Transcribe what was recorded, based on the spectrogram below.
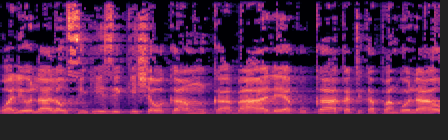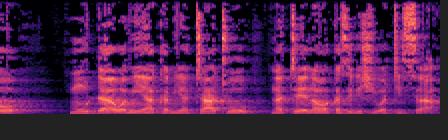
waliolala usingizi kisha wakaamka baada ya kukaa katika pango lao muda wa miaka mia tatu na tena wakazidishiwa tisa.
